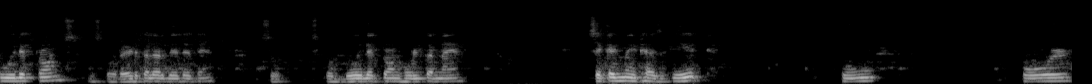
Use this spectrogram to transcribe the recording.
two electrons इसको रेड कलर दे देते हैं। So इसको दो इलेक्ट्रॉन होल्ड करना है। सेकेंड में it has eight two four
